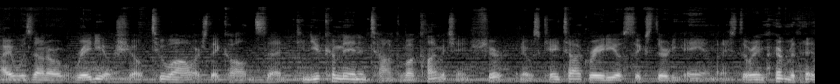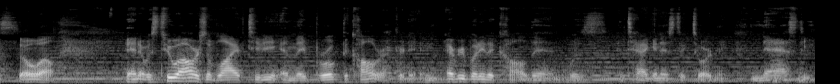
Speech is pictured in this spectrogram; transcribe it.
I was on a radio show, two hours. They called and said, "Can you come in and talk about climate change?" Sure. And it was K Talk Radio, 6:30 a.m. And I still remember this so well. And it was two hours of live TV, and they broke the call record. And everybody that called in was antagonistic toward me, nasty.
